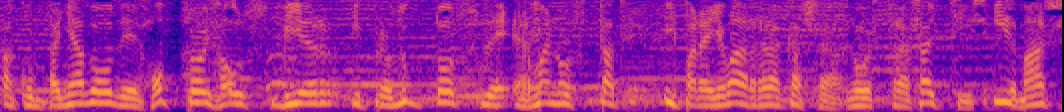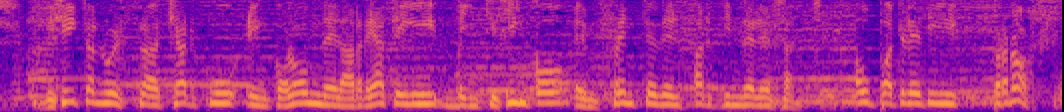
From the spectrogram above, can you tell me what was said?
acompañado de Hofbräuhaus Beer y productos de hermanos Tate. Y para llevar a casa nuestras salchis y demás, visita nuestra charcu en Colón de la Reategui 25 enfrente del parking del Ensanche. Aupa Atleti, pros.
